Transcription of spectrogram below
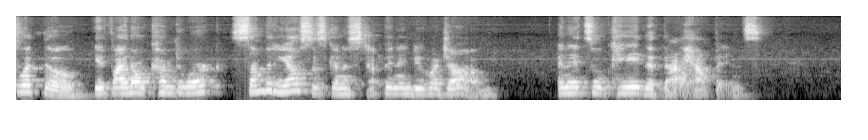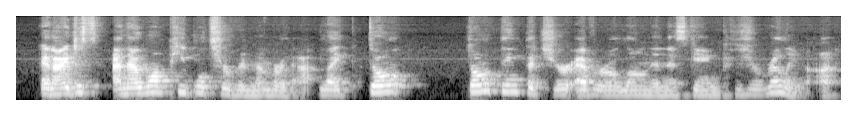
what though? If I don't come to work, somebody else is going to step in and do my job. And it's okay that that happens. And I just, and I want people to remember that. Like, don't, don't think that you're ever alone in this game because you're really not.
